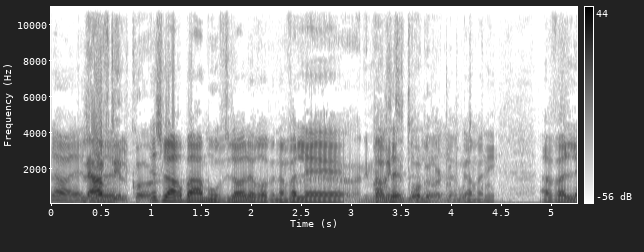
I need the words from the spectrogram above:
לא, יש להבדיל, לו- כל- יש לו ארבעה מובס, לא לרובן, אבל... אני טוב, מעריץ זה- את רוברט, רק גם לפרוטוקול. אני. אבל...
